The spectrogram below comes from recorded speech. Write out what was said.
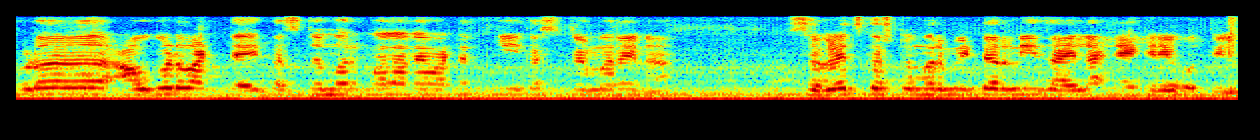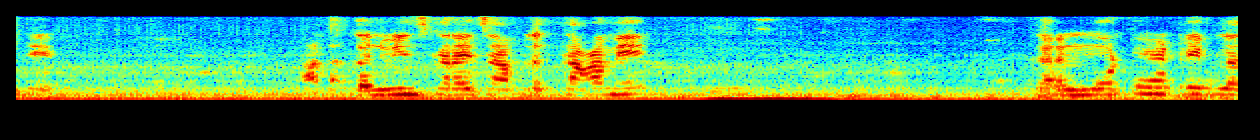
थोडं अवघड वाटतंय. कस्टमर मला नाही वाटत की कस्टमर आहे ना सगळेच कस्टमर मीटरनी जायला ऍग्री होतील ते. आता कन्व्हिन्स करायचं आपलं काम आहे. कारण मोठ्या ट्रिपला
